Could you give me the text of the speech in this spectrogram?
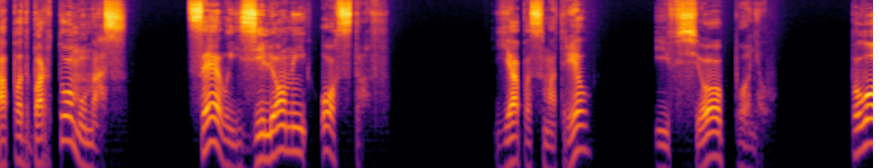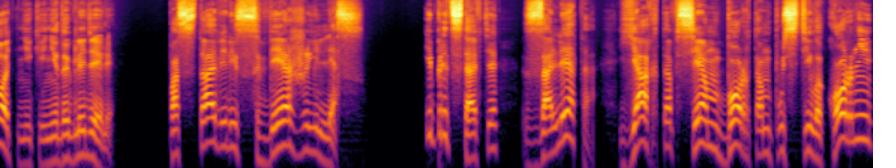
а под бортом у нас целый зеленый остров. Я посмотрел и все понял. Плотники не доглядели, поставили свежий лес. И представьте, за лето яхта всем бортом пустила корни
